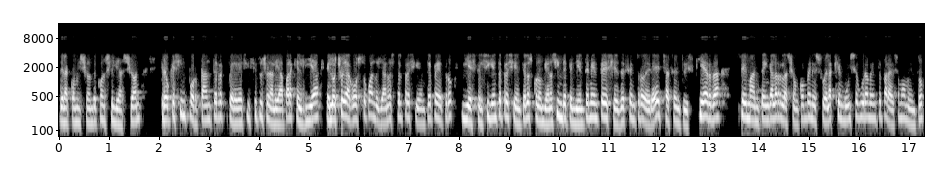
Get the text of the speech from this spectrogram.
de la comisión de conciliación. Creo que es importante recuperar esa institucionalidad para que el día, el 8 de agosto, cuando ya no esté el presidente Petro y esté el siguiente presidente de los colombianos, independientemente de si es de centro derecha, centro izquierda, se mantenga la relación con Venezuela, que muy seguramente para ese momento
